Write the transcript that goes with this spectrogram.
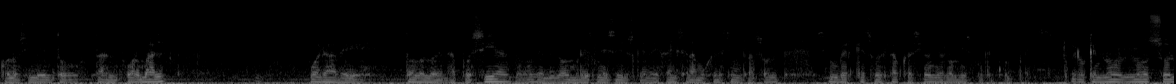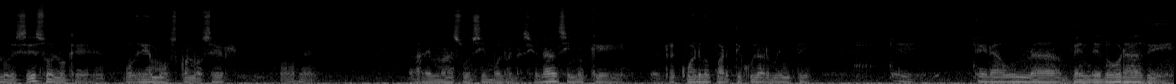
conocimiento tan formal fuera de todo lo de la poesía, ¿no? del hombres necios que dejáis a la mujer sin razón, sin ver que sois la ocasión de lo mismo que culpáis. Pero que no, no solo es eso lo que podríamos conocer, además un símbolo nacional, sino que recuerdo particularmente eh, era una vendedora de,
